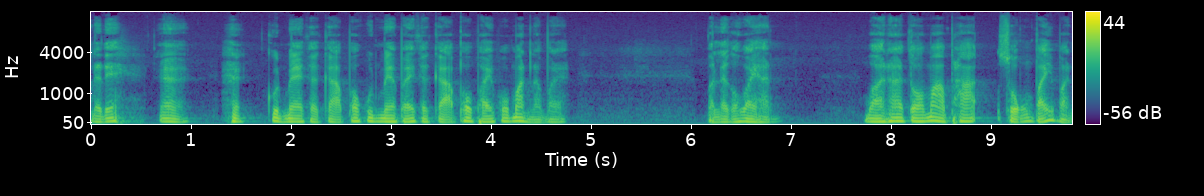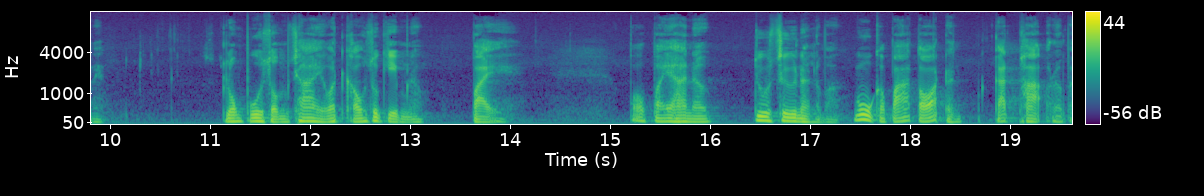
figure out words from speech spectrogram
เลยเด้คุณแม่ก็กราบพ่อคุณแม่ไปก็กราบพ่อไผ่พ่อมั่นเราไปบัดแล้วก็ไหวหันว่าถ้าต่อมาพระสงฆ์ไปบัดเนี่ยหลวงปู่สมชายวัดเขาสุกิมนะไปพอไปฮะเนาะยูซื้อนั่นหรือเปล่างูกระป๋าตอดกัดพระเราไป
